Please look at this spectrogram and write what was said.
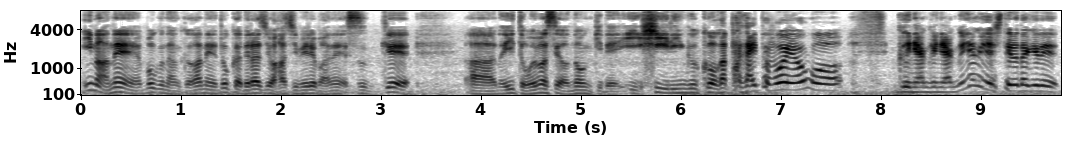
今ね、僕なんかがね、どっかでラジオ始めればね、すっげえ、あの、いいと思いますよ、のんきで。いいヒーリング効果高いと思うよ、もう。ぐにゃぐにゃぐにゃぐにゃしてるだけで。ね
